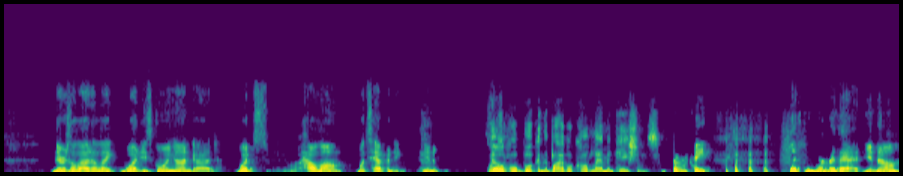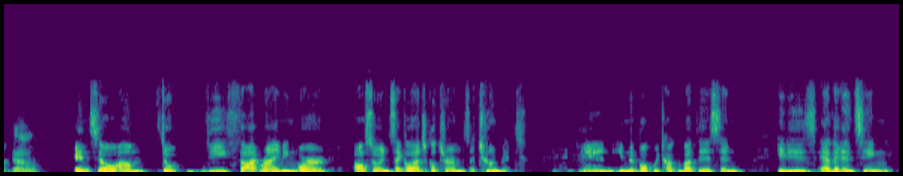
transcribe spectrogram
there's a lot of like what is going on god? What's how long? What's happening? Yeah. you know? Well, so, there's a whole book in the bible called lamentations. Right? Let's remember that you know? Yeah. And so um so the thought rhyming or also in psychological terms attunement. Mm-hmm. and in the book we talk about this and it is evidencing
